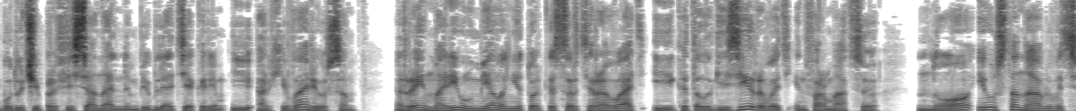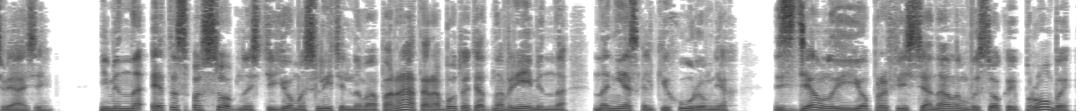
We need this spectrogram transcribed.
Будучи профессиональным библиотекарем и архивариусом, Рейн-Мари умела не только сортировать и каталогизировать информацию, но и устанавливать связи. Именно эта способность ее мыслительного аппарата работать одновременно на нескольких уровнях сделала ее профессионалом высокой пробы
